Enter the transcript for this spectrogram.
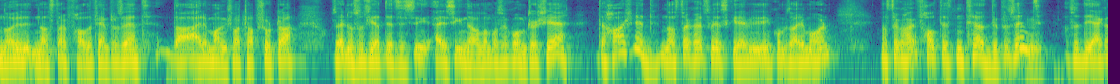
når Nasdaq faller 5% da er det mange som har tapt skjorta. Og så er det noen som sier at dette er signalet om hva som kommer til å skje. Det har skjedd. Nasdaq har, som jeg skrev i en kommentar i morgen, Nasdaq har jo falt nesten 30 mm. altså det, er,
